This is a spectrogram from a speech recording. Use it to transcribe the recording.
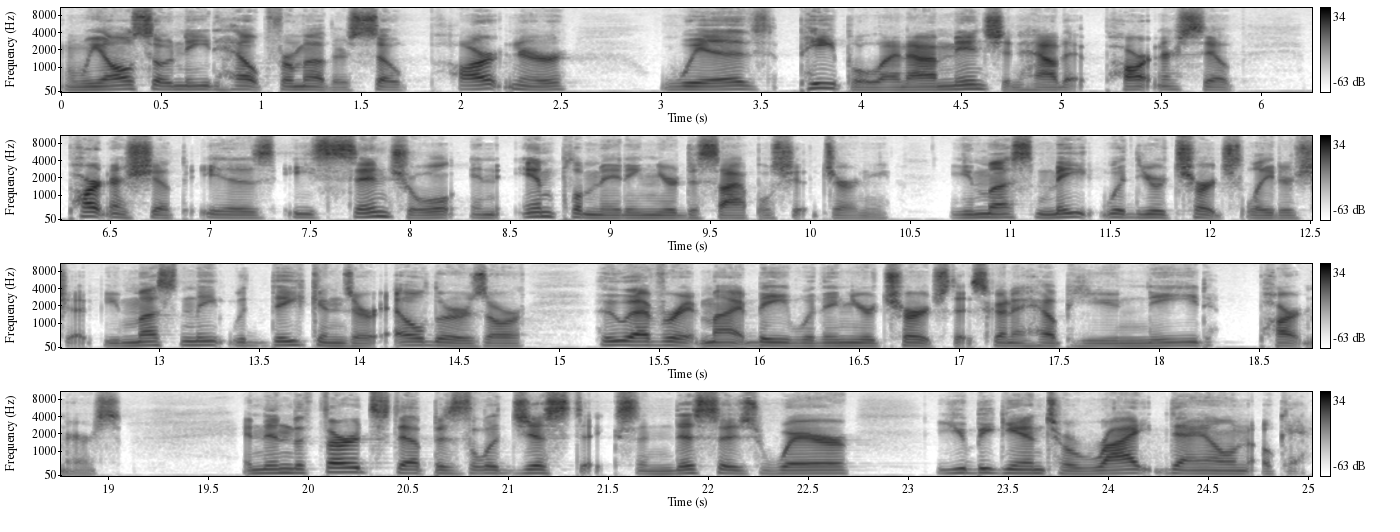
and we also need help from others. So partner with people. And I mentioned how that partnership partnership is essential in implementing your discipleship journey. You must meet with your church leadership. You must meet with deacons or elders or whoever it might be within your church that's going to help you. You need partners. And then the third step is logistics. And this is where you begin to write down okay,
